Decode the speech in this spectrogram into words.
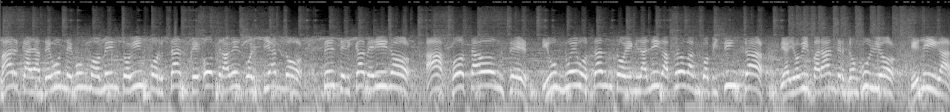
marca la segunda en un momento importante otra vez golpeando desde el camerino a J11 y un nuevo tanto en la Liga Pro Banco Pichincha de Ayoví para Anderson Julio y Liga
